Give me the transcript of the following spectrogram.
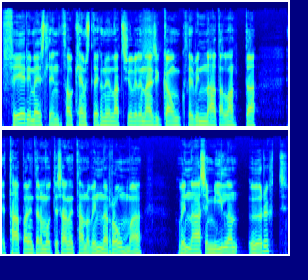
fer í meðslin þá kemst einhvern veginn Lazio vilja næst í gang. Þeir vinna Atalanta, þeir tapar reyndar á móti Salernitano vinna Róma og vinna AC Milan örugt.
